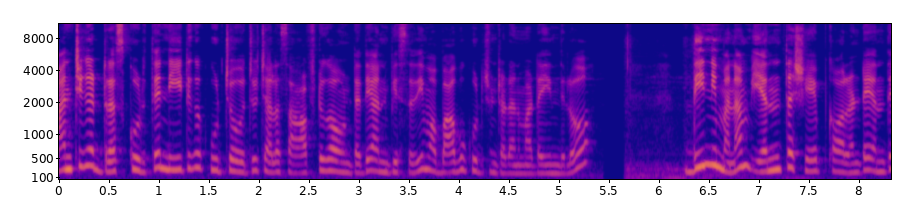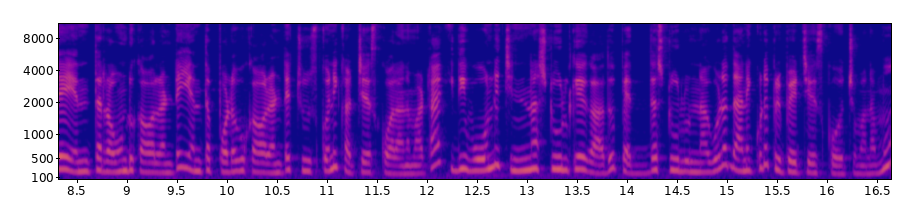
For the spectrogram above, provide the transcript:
మంచిగా డ్రెస్ కుడితే నీట్గా కూర్చోవచ్చు. చాలా సాఫ్ట్గా ఉంటుంది అనిపిస్తుంది. మా బాబు కూర్చుంటాడు అనమాట ఇందులో. దీన్ని మనం ఎంత షేప్ కావాలంటే అంతే ఎంత రౌండ్ కావాలంటే ఎంత పొడవు కావాలంటే చూసుకొని కట్ చేసుకోవాలన్నమాట. ఇది ఓన్లీ చిన్న స్టూల్కే కాదు పెద్ద స్టూల్ ఉన్నా కూడా దానికి కూడా ప్రిపేర్ చేసుకోవచ్చు మనము.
